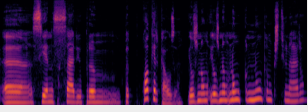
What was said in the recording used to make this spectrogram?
Ah, se é necessário para, para qualquer causa. Eles, não, eles não, não- nunca me questionaram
